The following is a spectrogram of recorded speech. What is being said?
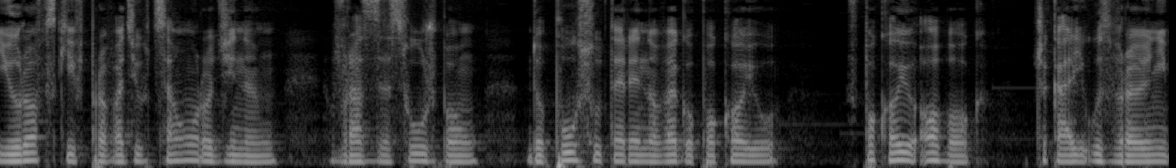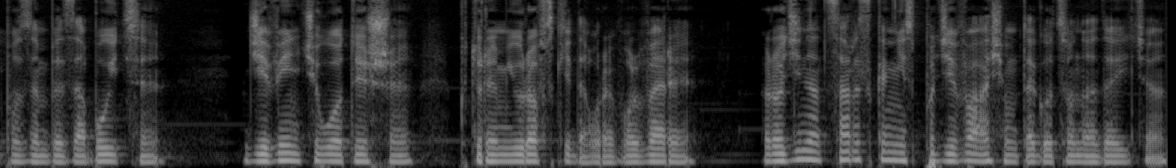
Jurowski wprowadził całą rodzinę wraz ze służbą do półsuterynowego pokoju. W pokoju obok czekali uzbrojeni po zęby zabójcy, dziewięciu łotyszy, którym Jurowski dał rewolwery. Rodzina carska nie spodziewała się tego, co nadejdzie.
